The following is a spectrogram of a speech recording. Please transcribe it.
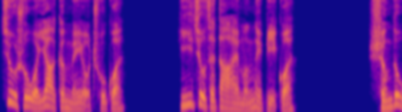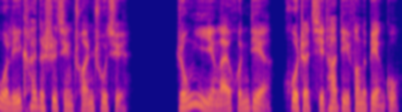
就说我压根没有出关，依旧在大爱盟内闭关，省得我离开的事情传出去，容易引来魂殿或者其他地方的变故。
